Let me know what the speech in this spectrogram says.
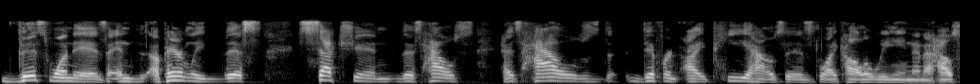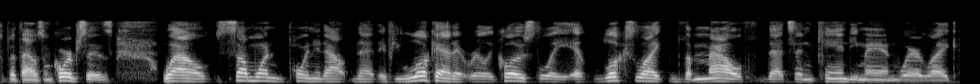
this one is, and apparently this section, this house has housed different IP houses like Halloween and a House of a Thousand Corpses. Well, someone pointed out that if you look at it really closely, it looks like the mouth that's in Candyman, where like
